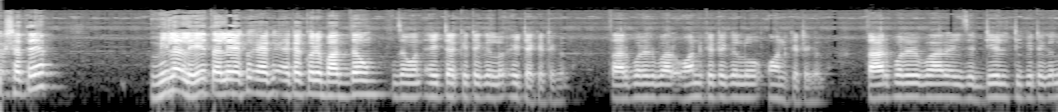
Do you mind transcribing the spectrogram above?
একসাথে মিলালে তাহলে এক এক করে বাদ দাও। যেমন এইটা কেটে গেল, এইটা কেটে গেল। তারপরের বার ওয়ান কেটে গেল ওয়ান কেটে গেল। তারপরের বার এই যে ডেল টি কেটে গেল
